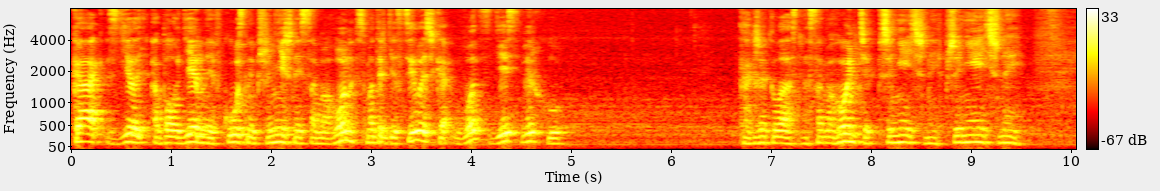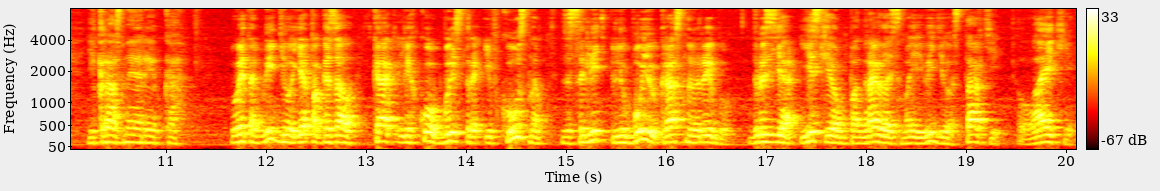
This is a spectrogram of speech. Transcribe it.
как сделать обалденный вкусный пшеничный самогон, смотрите, ссылочка вот здесь вверху. Как же классно, самогончик пшеничный, пшеничный и красная рыбка. В этом видео я показал, как легко, быстро и вкусно засолить любую красную рыбу. Друзья, если вам понравилось мое видео, ставьте лайки,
